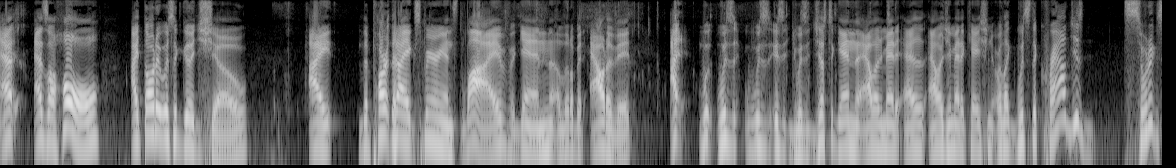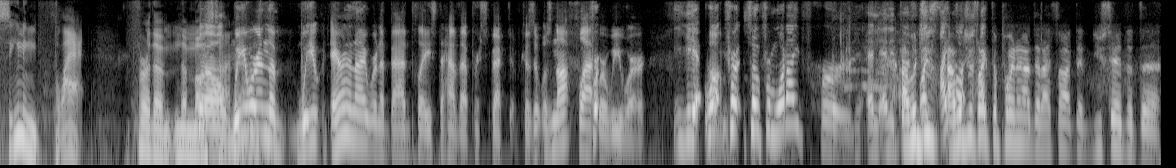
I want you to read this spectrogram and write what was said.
a, as a whole, I thought it was a good show. I the part that I experienced live, again, a little bit out of it. I was it- was is it was it just again the allergy med- allergy medication, or like was the crowd just sort of seeming flat for the the most well, time? we were in there? the we Aaron and I were in a bad place to have that perspective because it was not flat For- where we were. Yeah. Well, Um, for, so from what I've heard, and and it I would like, just I, thought- would just like to point out that I thought that you said that the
